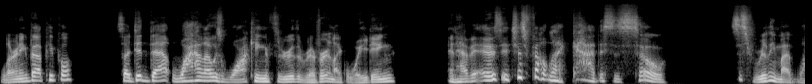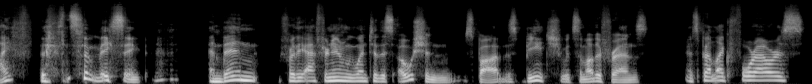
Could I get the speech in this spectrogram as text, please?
learning about people. So I did that while I was walking through the river and like waiting and having, it, was, it just felt like, God, this is so, is this really my life? it's amazing. And then for the afternoon, we went to this ocean spot, this beach with some other friends and spent like four hours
